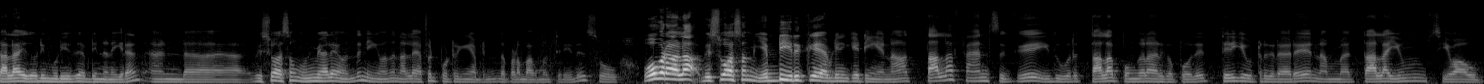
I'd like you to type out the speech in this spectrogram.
தலை இதோடய முடியுது அப்படின்னு நினைக்கிறேன். அண்ட் விஸ்வாசம் உண்மையாலே வந்து நீங்கள் வந்து நல்ல எஃபர்ட் போட்டிருக்கீங்க அப்படின்னு இந்த படம் பார்க்கும்போது தெரியுது. ஸோ ஓவராலாக விஸ்வாசம் எப்படி இருக்குது அப்படின்னு கேட்டிங்கன்னா தலை ஃபேன்ஸுக்கு இது ஒரு தலை பொங்கலாக இருக்க போது தெரிக்க விட்டுருக்கிறாரு நம்ம தலையும் சிவாவும்.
